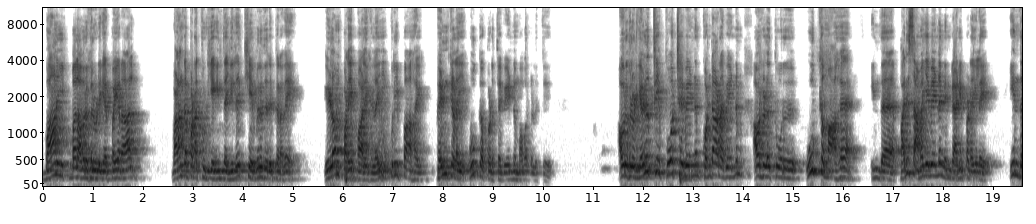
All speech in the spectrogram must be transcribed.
பானு இக்பால் அவர்களுடைய பெயரால் வழங்கப்படக்கூடிய இந்த இலக்கிய விருது இருக்கிறதே. இளம் படைப்பாளிகளை குறிப்பாக பெண்களை ஊக்கப்படுத்த வேண்டும் அவர்களுக்கு. அவர்களுடைய எழுத்தை போற்ற வேண்டும் கொண்டாட வேண்டும். அவர்களுக்கு ஒரு ஊக்கமாக இந்த பரிசு அமைய வேண்டும் என்ற அடிப்படையிலே இந்த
